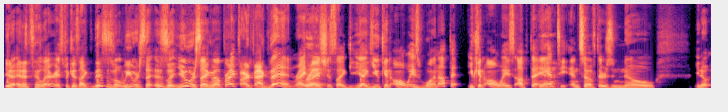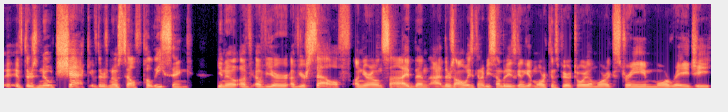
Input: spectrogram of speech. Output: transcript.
You know, and it's hilarious because like this is what we were saying. This is what you were saying about Breitbart back then, right? And it's just like yeah, you can always one up it. You can always up the Yeah. ante. And so if there's no, you know, if there's no check, if there's no self policing, you know, of of your of yourself on your own side, then uh, there's always going to be somebody who's going to get more conspiratorial, more extreme, more ragey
